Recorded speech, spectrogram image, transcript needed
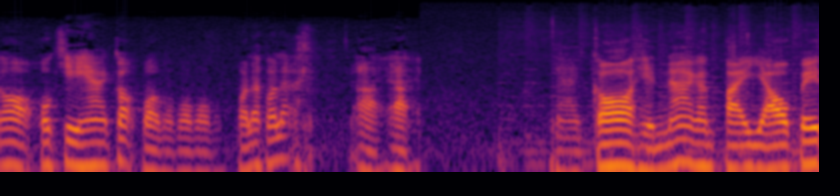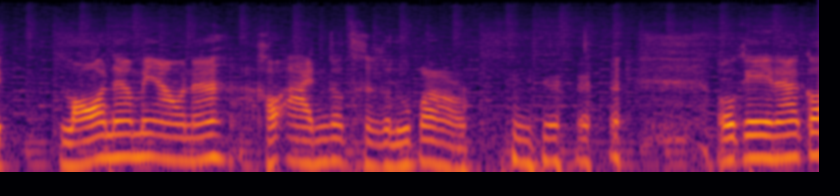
ก็โอเคฮะก็พอพอพอพอแล้วพอแล้วอ่าอ่านะก็เห็นหน้ากันไปอยาวไปล้อนะไม่เอานะเขาอายนี่เธอรู้เปล่าโอเคนะ ก็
